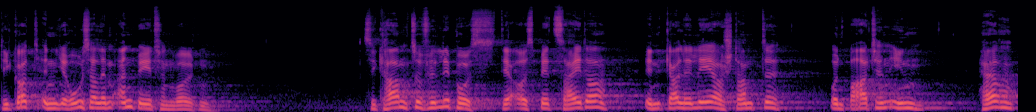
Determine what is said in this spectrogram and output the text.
die Gott in Jerusalem anbeten wollten. Sie kamen zu Philippus, der aus Bethsaida in Galiläa stammte, und baten ihn, Herr,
